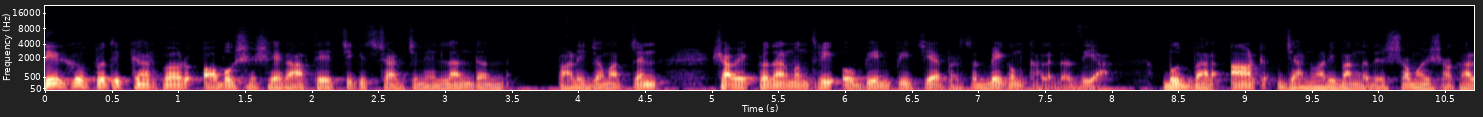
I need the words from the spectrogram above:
দীর্ঘ প্রতীক্ষার পর অবশেষে রাতে চিকিৎসার জন্য লন্ডন পাড়ি জমাচ্ছেন সাবেক প্রধানমন্ত্রী ও বিএনপি চেয়ারপারসন বেগম খালেদা জিয়া। বুধবার আট জানুয়ারি বাংলাদেশ সময় সকাল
